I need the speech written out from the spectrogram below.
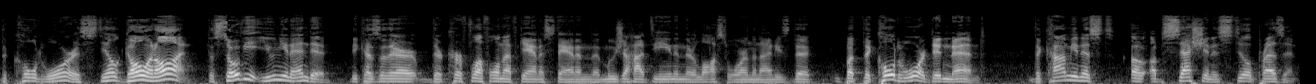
the Cold War is still going on. The Soviet Union ended because of their, their kerfluffle in Afghanistan and the Mujahideen and their lost war in the 90s. The, but the Cold War didn't end. The communist uh, obsession is still present.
